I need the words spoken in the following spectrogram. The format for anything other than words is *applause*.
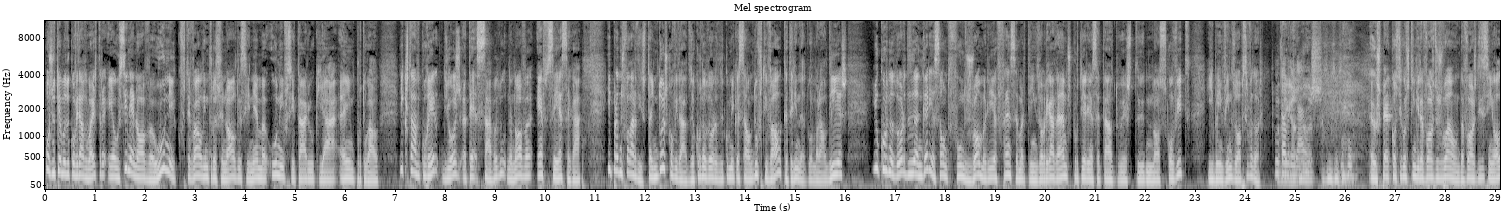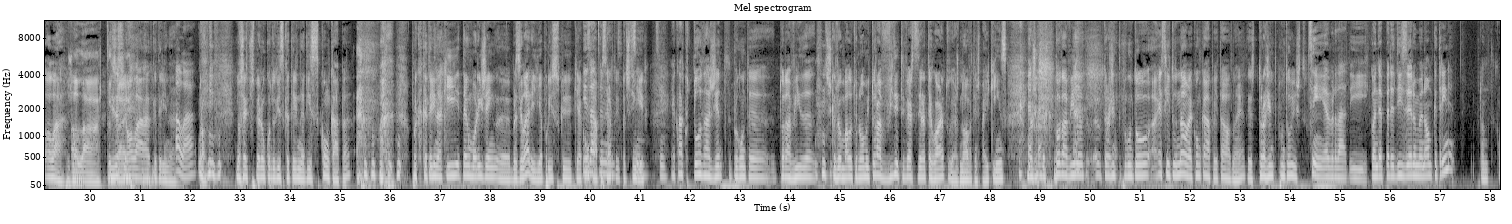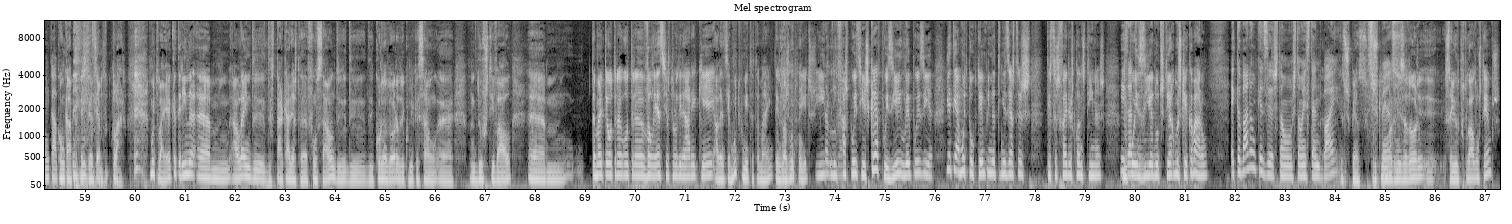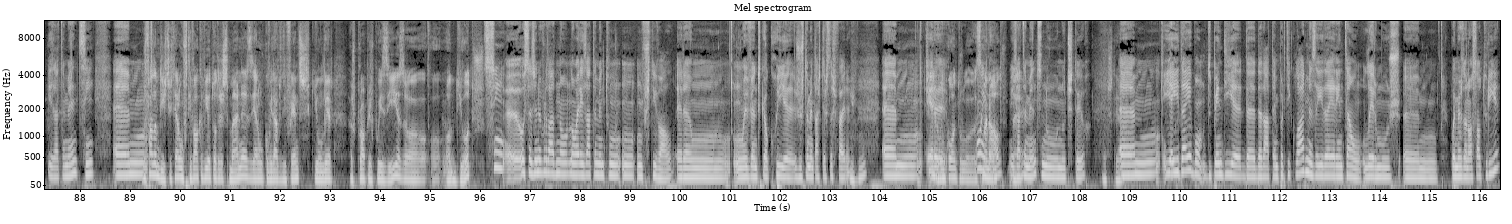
Hoje o tema do convidado extra é o Cine Nova, o único festival internacional de cinema universitário que há em Portugal e que está a decorrer de hoje até sábado na nova FCSH. E para nos falar disso, tenho dois convidados, a coordenadora de comunicação do festival, Catarina do Amaral Dias, e o coordenador de angariação de fundos, João Maria França Martins. Obrigado a ambos por terem aceitado este nosso convite e bem-vindos ao Observador. Muito obrigada. Nós. *laughs* Eu espero que consigam distinguir a voz do João, da voz diz assim, olá, João. Olá, tudo Diz bem? assim, olá, Catarina. *laughs* Olá. Pronto. Não sei se perceberam quando eu disse Catarina, disse com capa, *laughs* porque Catarina aqui tem uma origem eh, brasileira e é por isso que, que é com capa, certo? E para distinguir. Sim, sim. É claro que toda a gente te pergunta, toda a vida, se escreveu mal o teu nome e toda a vida que tiveste de dizer até agora, tu és nova, tens para aí 15, mas toda a vida, toda a gente te perguntou, é assim, tu não, é com capa e tal, não é? Toda a gente te perguntou isto. Sim, é verdade. E quando é para dizer o meu nome, Catarina, pronto, com capa. Com capa, de dizer sempre, *laughs* claro. Muito bem, a Catarina, hum, além de, de estar cá nesta função de, de- de coordenadora de comunicação hum, do festival, hum, também tem outra, outra valência extraordinária que é, além de ser muito bonita também, tem os olhos muito *laughs* bonitos e faz poesia, escreve poesia e lê poesia. E até há muito pouco tempo ainda tinhas estas, estas feiras clandestinas de Exatamente. poesia no desterro, mas que acabaram Acabaram, quer dizer, estão, estão em stand-by. em suspenso, porque Suspenso. o organizador eh, saiu de Portugal uns tempos Exatamente, sim. Ahm, Mas fala-me disto, isto era um festival que havia todas as semanas, eram convidados diferentes que iam ler as próprias poesias ou, ou- ou de outros? sim, eh, ou seja, na verdade não, não era exatamente um, um- um festival, era um, um evento que ocorria justamente às terças-feiras. Ahm, Era um encontro um semanal. encontro, é? exatamente, no, no desterro. Um, e a ideia, bom, dependia da, da data em particular, mas a ideia era então lermos um, poemas da nossa autoria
